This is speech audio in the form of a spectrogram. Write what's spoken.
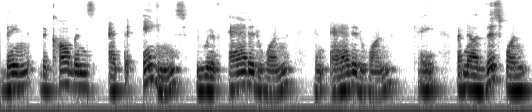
then the carbons at the ends we would have added one and added one okay? But now this one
